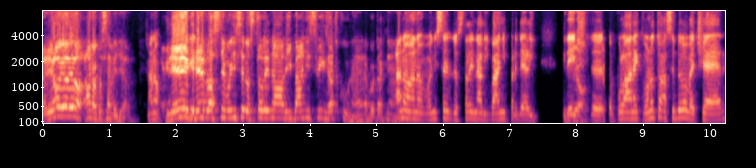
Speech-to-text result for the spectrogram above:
Jo, jo, jo, ano, to jsem viděl. Ano. Kde, kde vlastně oni se dostali na líbání svých zadků, ne? Nebo tak nějak? Ano, ano, oni se dostali na líbání prdelí. Když jo. Eh, Topolánek, ono to asi bylo večer,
